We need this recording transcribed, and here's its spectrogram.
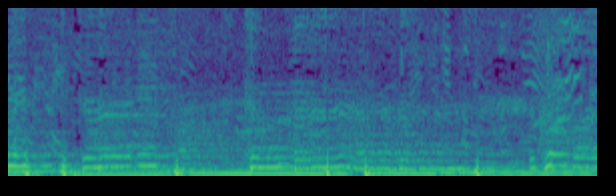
นหนึ่งที่เธอได้ผ่านเข้ามาความอ่อน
